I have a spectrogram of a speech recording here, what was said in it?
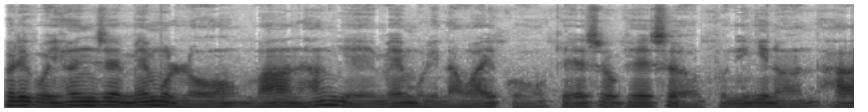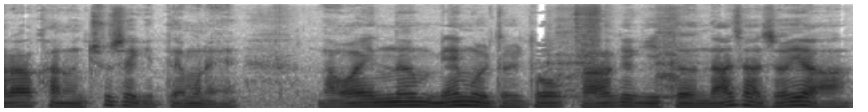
그리고 현재 매물로 41개의 매물이 나와 있고 계속해서 분위기는 하락하는 추세이기 때문에 나와 있는 매물들도 가격이 더 낮아져야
